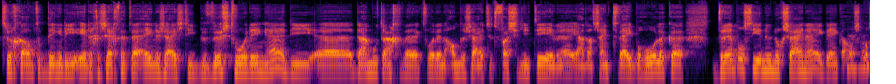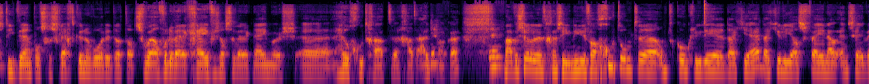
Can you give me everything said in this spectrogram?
terugkomend op dingen die je eerder gezegd hebt. Hè. Enerzijds die bewustwording, hè, die, uh, daar moet aan gewerkt worden. En anderzijds het faciliteren. Ja, dat zijn twee behoorlijke drempels die er nu nog zijn. Hè. Ik denk als, als die drempels geslecht kunnen worden, dat dat zowel voor de werkgevers als de werknemers heel goed gaat, gaat uitpakken. Ja. Maar we zullen het gaan zien. In ieder geval goed om te, om te concluderen dat, je, hè, dat jullie als VNO-NCW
